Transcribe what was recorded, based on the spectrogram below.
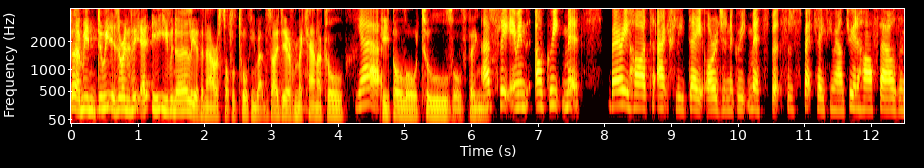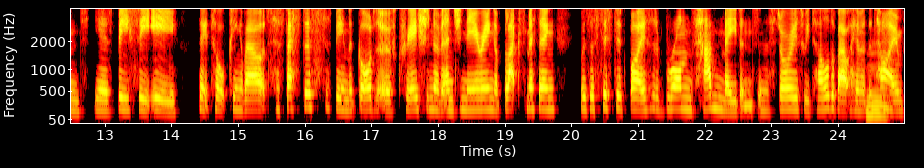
But I mean, do we? Is there anything even earlier than Aristotle talking about this idea of mechanical Yeah. people or tools or things? Absolutely. I mean, our Greek myths, very hard to actually date origin of Greek myths, but sort of speculating around three and a half thousand years BCE. They're talking about Hephaestus being the god of creation, of engineering, of blacksmithing, was assisted by sort of bronze handmaidens in the stories we told about him at the hmm. time.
